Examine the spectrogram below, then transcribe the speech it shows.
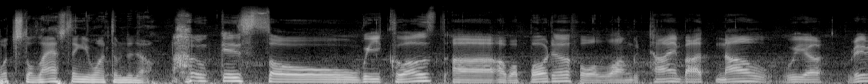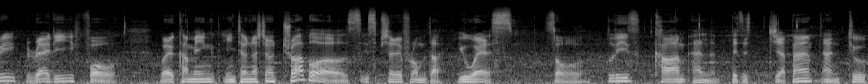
what's the last thing you want them to know. Okay, so we closed uh, our border for a long time, but now we are really ready for welcoming international travelers, especially from the U.S. So please come and visit Japan and to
